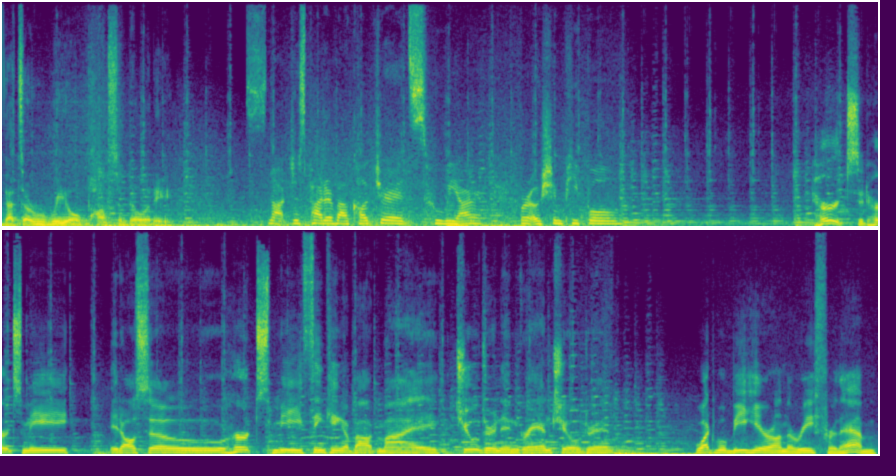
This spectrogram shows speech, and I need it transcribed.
That's a real possibility. It's not just part of our culture, it's who we are. We're ocean people. It hurts. It hurts me. It also hurts me thinking about my children and grandchildren. What will be here on the reef for them?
